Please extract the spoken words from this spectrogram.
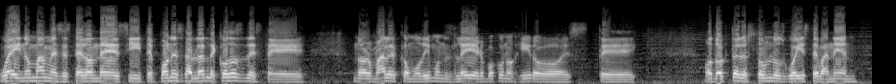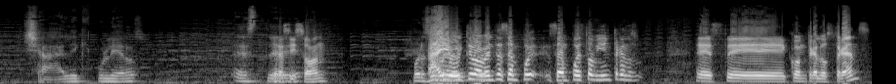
Güey, no mames, este, donde si te pones a hablar de cosas de este normales como Demon Slayer, Boku no Hero, este o Doctor Stone, los güeyes te banean. Chale, qué culeros. Este, Y así son. Ay, me- últimamente se han, pu- se han puesto bien trans- este contra los trans,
